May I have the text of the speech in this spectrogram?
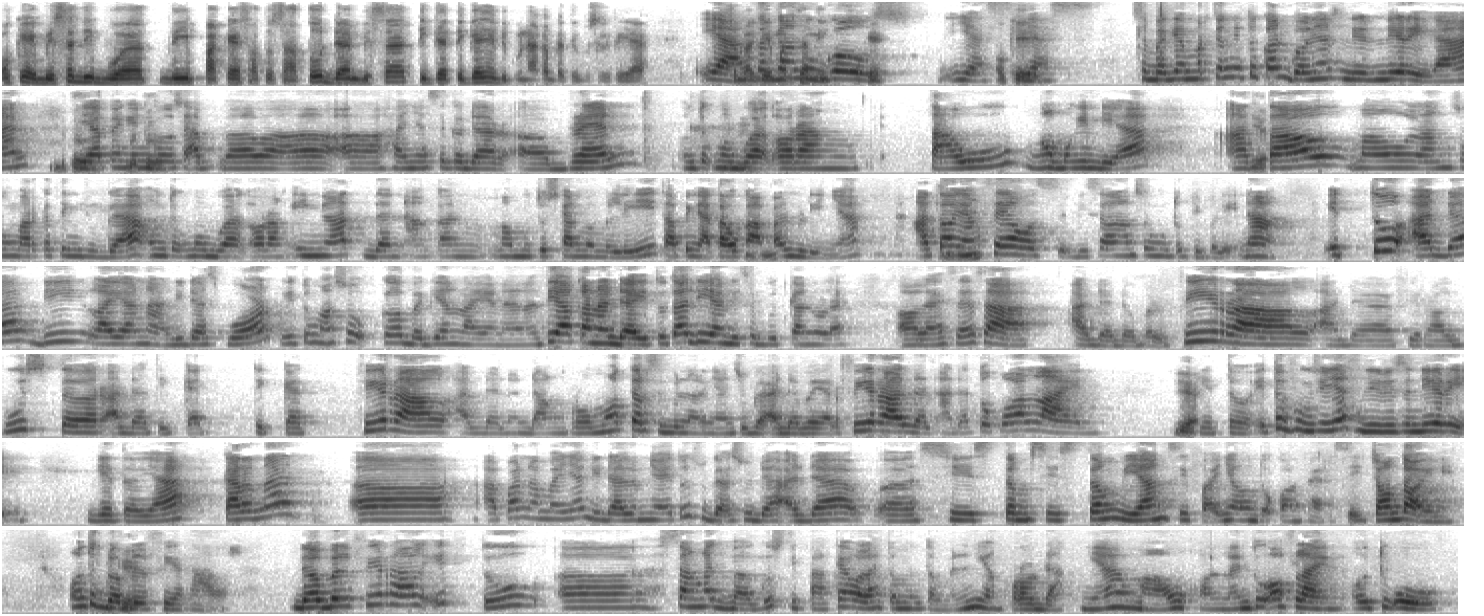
Oke, bisa dibuat dipakai satu-satu dan bisa tiga-tiganya digunakan berarti Bu Sylvia. Ya, sebagai tergantung goals. Okay. Yes, okay. yes sebagai merchant itu kan goalnya sendiri-sendiri kan betul, dia pengen betul. goals uh, uh, uh, hanya sekedar uh, brand untuk mm-hmm. membuat hmm. orang tahu ngomongin dia atau yeah. mau langsung marketing juga untuk membuat orang ingat dan akan memutuskan membeli tapi nggak tahu kapan hmm. belinya atau hmm. yang sales bisa langsung untuk dibeli nah itu ada di layanan di dashboard itu masuk ke bagian layanan nanti akan ada itu tadi yang disebutkan oleh oleh Sesa ada double viral ada viral booster ada tiket tiket viral ada nendang promoter sebenarnya juga ada bayar viral dan ada toko online yeah. gitu itu fungsinya sendiri-sendiri gitu ya karena uh, apa namanya di dalamnya itu juga sudah ada eh, sistem-sistem uh, yang sifatnya untuk konversi contoh ini untuk double okay. viral double viral itu uh, sangat bagus dipakai oleh teman-teman yang produknya mau online to offline, O2O.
